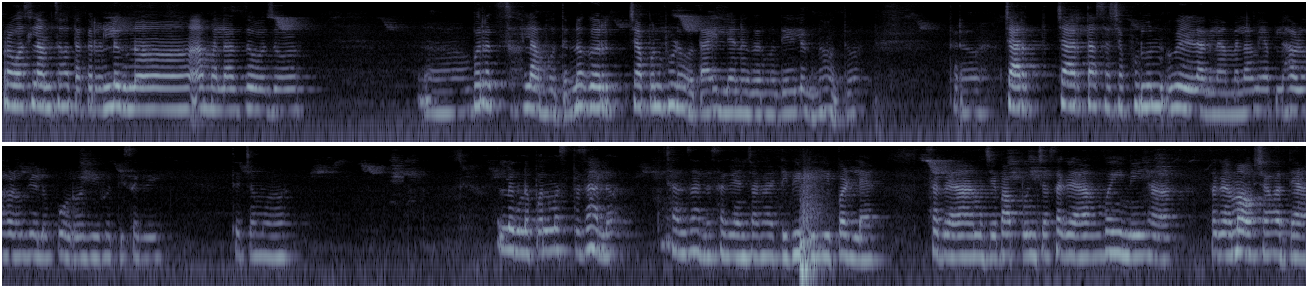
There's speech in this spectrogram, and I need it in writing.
प्रवास लांबचा होता कारण लग्न आम्हाला जवळजवळ बरंच लांब होतं. नगरच्या पण पुढं होतं अहिल्यानगरमध्ये लग्न होतं. तर चार चार तासाच्या पुढून वेळ लागला आम्हाला. आम्ही आपलं हळूहळू गेलो पोरं ही होती सगळी. त्याच्यामुळं लग्न पण मस्त झालं. छान झालं सगळ्यांच्या गाठी भीतीही ही पडल्या. सगळ्या म्हणजे बापूंच्या सगळ्या बहिणी ह्या सगळ्या मावश्या होत्या.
